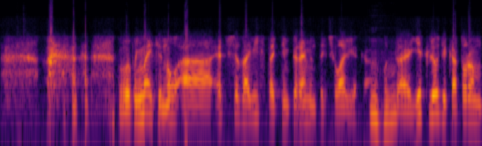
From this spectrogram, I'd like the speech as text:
Вы понимаете, ну, а, это все зависит от темперамента человека. Угу. Вот, а, есть люди, которым,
